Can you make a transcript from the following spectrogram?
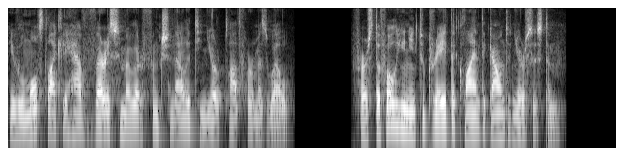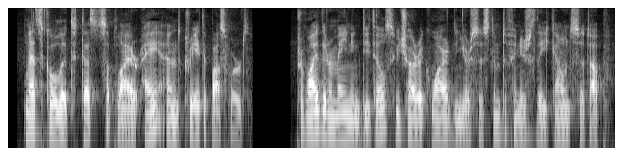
you will most likely have very similar functionality in your platform as well. First of all, you need to create a client account in your system. Let's call it test supplier A and create a password. Provide the remaining details which are required in your system to finish the account setup.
